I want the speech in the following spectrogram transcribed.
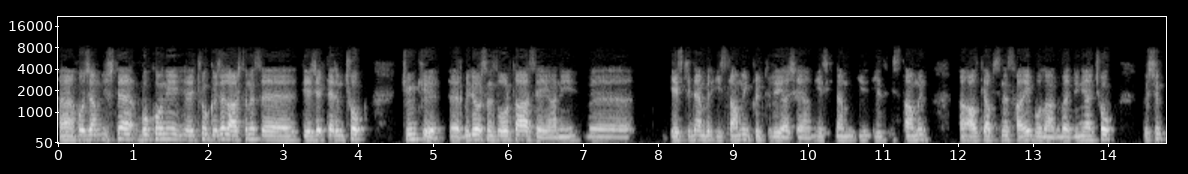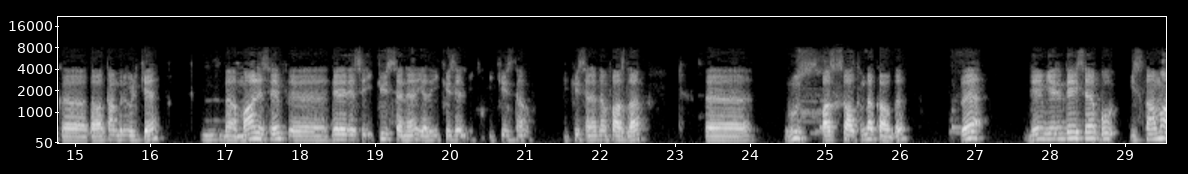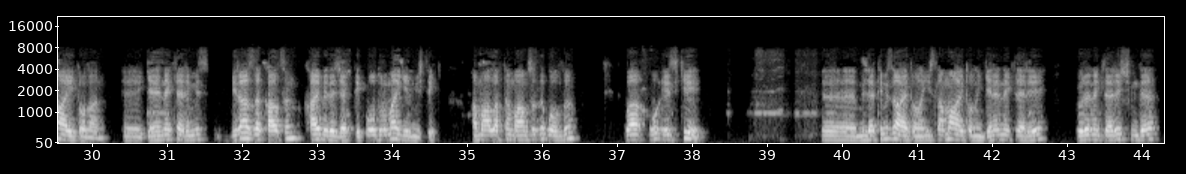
Ha, hocam işte bu konuyu e, çok güzel açtınız. E, diyeceklerim çok. Çünkü e, biliyorsunuz Orta Asya yani e, eskiden bir İslam'ın kültürü yaşayan, eskiden İslam'ın e, altyapısına sahip olan ve dünya çok ışık e, dağıtan bir ülke. Ve maalesef e, neredeyse 200 sene ya da 250 200'den 200 seneden fazla e, Rus baskısı altında kaldı. Ve deyim yerindeyse bu İslam'a ait olan e, geleneklerimiz biraz da kalsın kaybedecektik. O duruma gelmiştik. Ama Allah'tan bağımsızlık oldu. Ve o eski e, milletimize ait olan, İslam'a ait olan gelenekleri, görenekleri şimdi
